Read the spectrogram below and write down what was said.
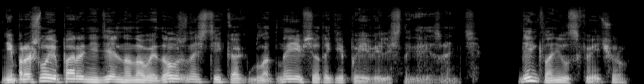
Не прошло и пары недель на новой должности, как блатные все-таки появились на горизонте. День клонился к вечеру.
